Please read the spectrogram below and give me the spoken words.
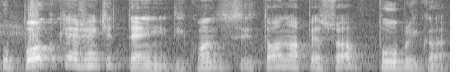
o pouco que a gente tem de quando se torna uma pessoa pública,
